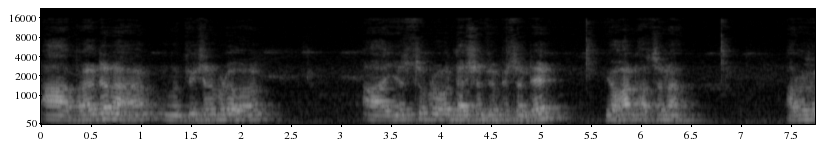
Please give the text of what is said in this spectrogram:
ఆ ప్రకటన చూసినప్పుడు ఆ యేసు ప్రభు దర్శనం చూపిస్తుంటే వ్యూహాన్ రాస్తున్నా ఆ రోజు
